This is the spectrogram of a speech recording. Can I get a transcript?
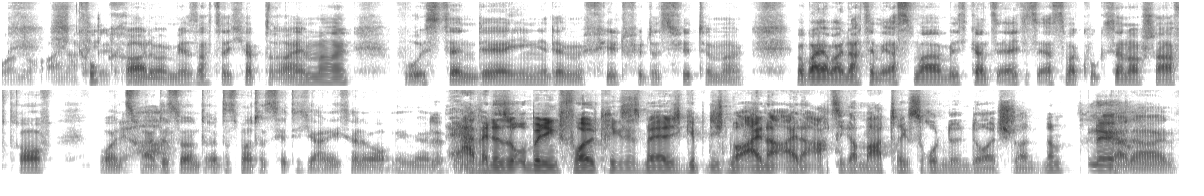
wo einem noch einer Ich guck fehlt. gerade, bei mir sagt er, ich habe dreimal. Wo ist denn derjenige, der mir fehlt für das vierte Mal? Wobei, aber nach dem ersten Mal bin ich ganz ehrlich, das erste Mal guckst du ja noch scharf drauf. Wo ein Ja. zweites oder ein drittes Mal interessiert dich eigentlich dann überhaupt nicht mehr. ne? Ja, wenn du so unbedingt voll kriegst, ist mir ehrlich, gibt nicht nur eine 81er Matrix-Runde in Deutschland. Ne? Nee, Nein, nein.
